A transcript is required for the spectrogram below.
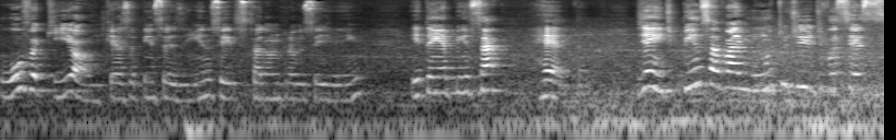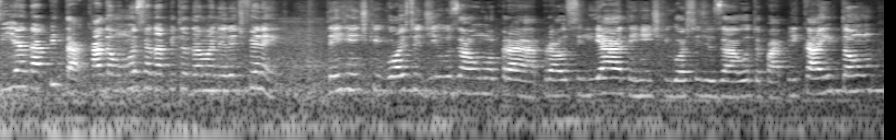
curva aqui, ó, que é essa pinçazinha, não sei se está dando pra vocês verem. E tem a pinça reta. Gente, pinça vai muito de, de você se adaptar. Cada uma se adapta da maneira diferente. Tem gente que gosta de usar uma para auxiliar, tem gente que gosta de usar outra para aplicar. Então,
